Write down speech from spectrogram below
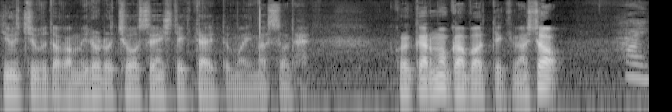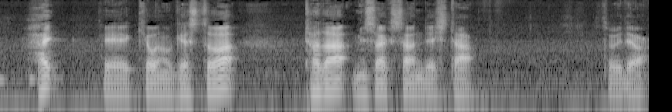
YouTube とかもいろいろ挑戦していきたいと思いますのでこれからも頑張っていきましょう。はい、はい。えー、今日のゲストは多田美咲さんでした。それでは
